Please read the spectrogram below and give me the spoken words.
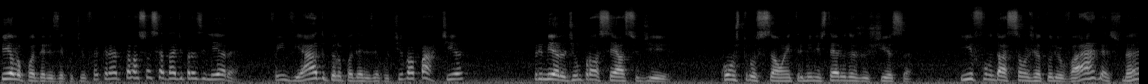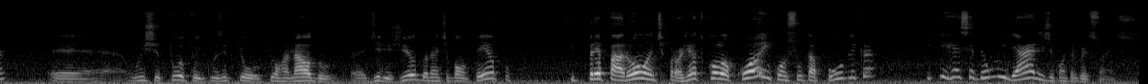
pelo Poder Executivo, foi criado pela sociedade brasileira. Foi enviado pelo Poder Executivo a partir, primeiro, de um processo de construção entre Ministério da Justiça e Fundação Getúlio Vargas, né? É, um instituto, inclusive, que o, que o Ronaldo é, dirigiu durante bom tempo, que preparou o anteprojeto, colocou em consulta pública e que recebeu milhares de contribuições.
